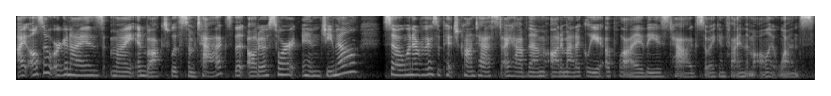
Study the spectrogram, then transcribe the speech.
I also organize my inbox with some tags that auto sort in Gmail. So whenever there's a pitch contest, I have them automatically apply these tags so I can find them all at once.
